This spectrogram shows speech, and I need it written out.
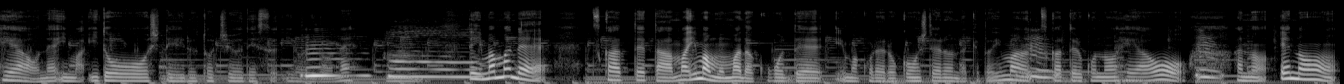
部屋をね今移動している途中です。いろいろね。うん。で今まで使ってた。まあ今もまだここで今これ録音してるんだけど今使ってるこの部屋をうん。あの絵の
